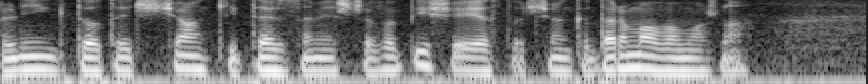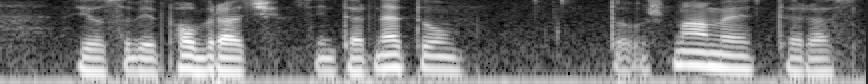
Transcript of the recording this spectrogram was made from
link do tej czcionki też zamieszczę w opisie, jest to czcionka darmowa, można ją sobie pobrać z internetu. To już mamy, teraz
